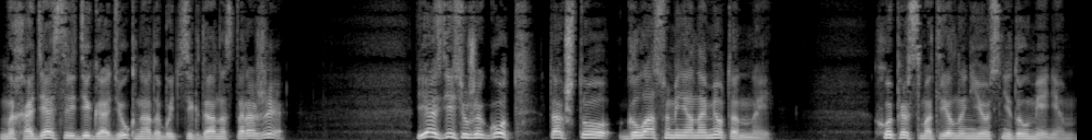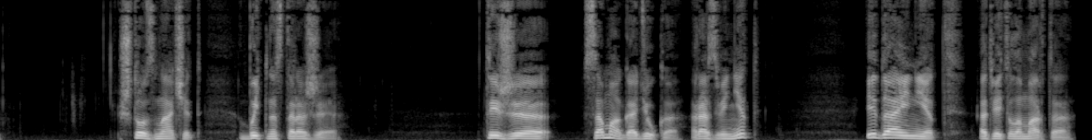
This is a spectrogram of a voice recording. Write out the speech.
Находясь среди гадюк, надо быть всегда настороже. Я здесь уже год, так что глаз у меня наметанный. Хоппер смотрел на нее с недоумением. Что значит быть настороже? Ты же сама гадюка, разве нет? И да, и нет, ответила Марта.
